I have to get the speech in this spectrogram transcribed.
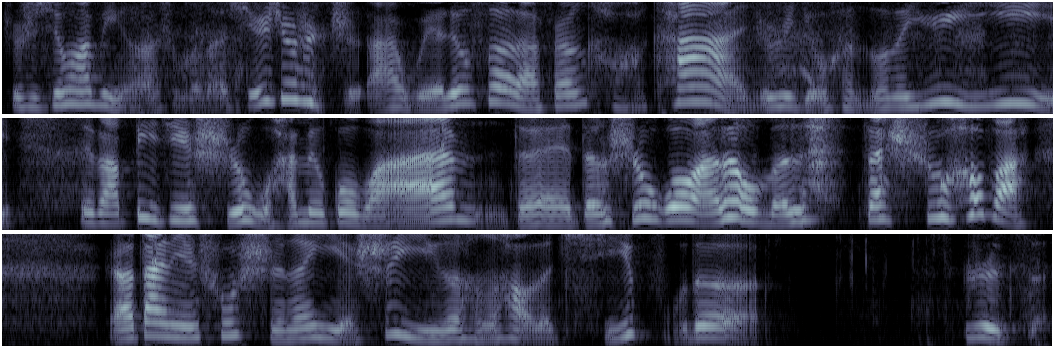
就是鲜花饼啊什么的，其实就是指哎五颜六色的，非常好看，就是有很多的寓意，对吧？毕竟十五还没有过完，对，等十五过完了我们再说吧。然后大年初十呢，也是一个很好的祈福的日子，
